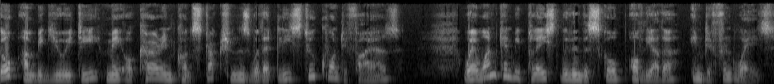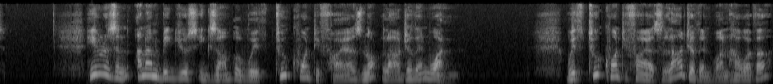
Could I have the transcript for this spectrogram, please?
Scope ambiguity may occur in constructions with at least two quantifiers, where one can be placed within the scope of the other in different ways. Here is an unambiguous example with two quantifiers not larger than 1. With two quantifiers larger than 1, however,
